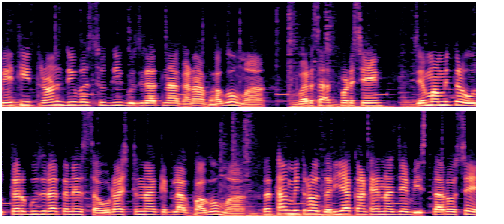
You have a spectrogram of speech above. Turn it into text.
બેથી ત્રણ દિવસ સુધી ગુજરાતના ઘણા ભાગોમાં વરસાદ પડશે. જેમાં મિત્રો ઉત્તર ગુજરાત અને સૌરાષ્ટ્રના કેટલાક ભાગોમાં તથા મિત્રો દરિયાકાંઠાના જે વિસ્તારો છે,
